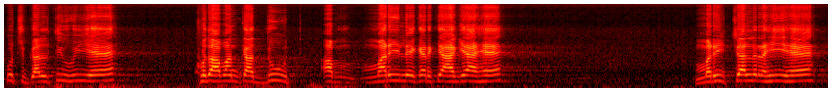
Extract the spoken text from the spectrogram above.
कुछ गलती हुई है, खुदाबंद का दूत अब मरी लेकर के आ गया है। मरी चल रही है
